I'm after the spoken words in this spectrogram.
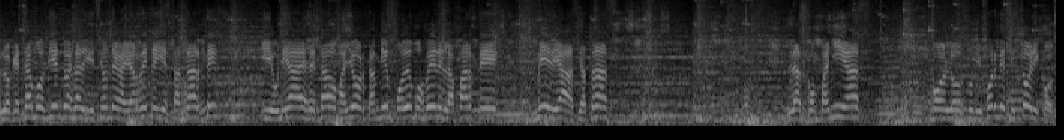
Lo que estamos viendo es la división de Gallarrete y Estandarte y unidades de Estado Mayor. También podemos ver en la parte media hacia atrás las compañías con los uniformes históricos.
